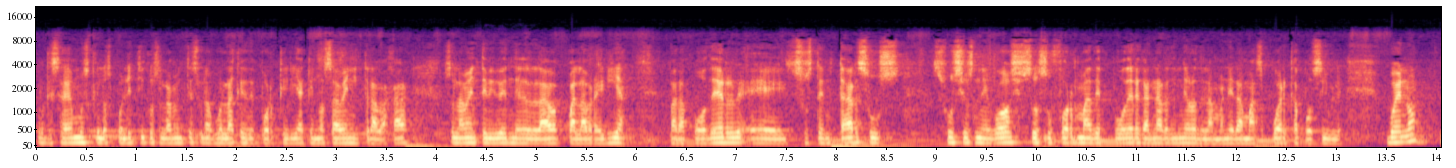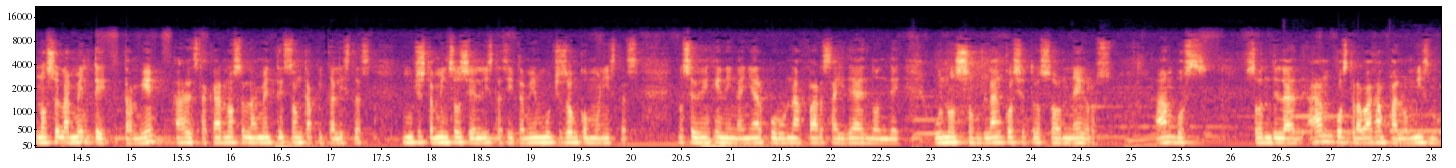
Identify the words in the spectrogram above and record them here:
porque sabemos que los políticos solamente es una bola de porquería que no saben ni trabajar, solamente viven de la palabrería para poder eh, sustentar sus sucios negocios o su forma de poder ganar dinero de la manera más puerca posible. Bueno, no solamente, también a destacar, no solamente son capitalistas, muchos también socialistas y también muchos son comunistas. No se dejen engañar por una farsa idea en donde unos son blancos y otros son negros. Ambos son de la, ambos trabajan para lo mismo,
